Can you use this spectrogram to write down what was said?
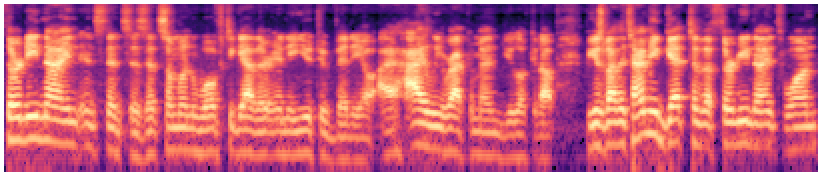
39 instances that someone wove together in a YouTube video. I highly recommend you look it up because by the time you get to the 39th one,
